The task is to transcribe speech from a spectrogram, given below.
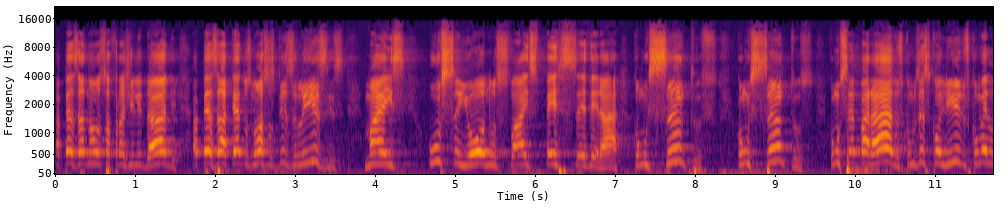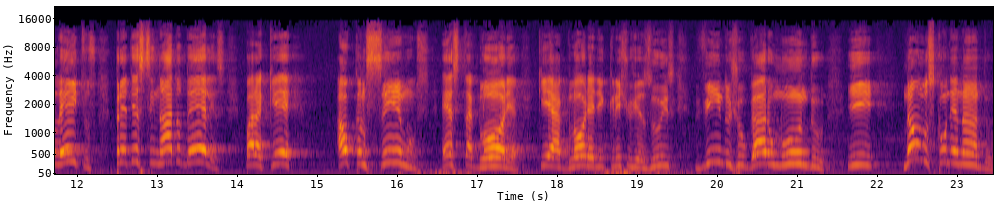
apesar da nossa fragilidade, apesar até dos nossos deslizes, mas o Senhor nos faz perseverar como santos, como santos, como separados, como escolhidos, como eleitos, predestinados deles, para que alcancemos esta glória, que é a glória de Cristo Jesus, vindo julgar o mundo e não nos condenando,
